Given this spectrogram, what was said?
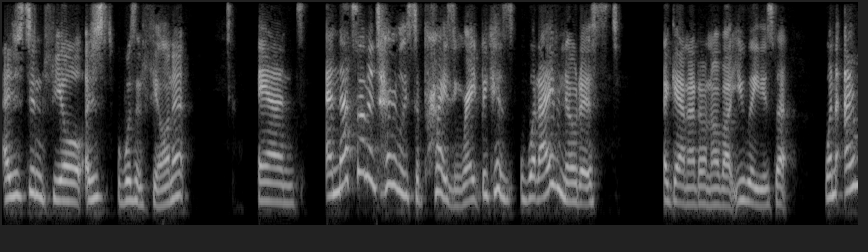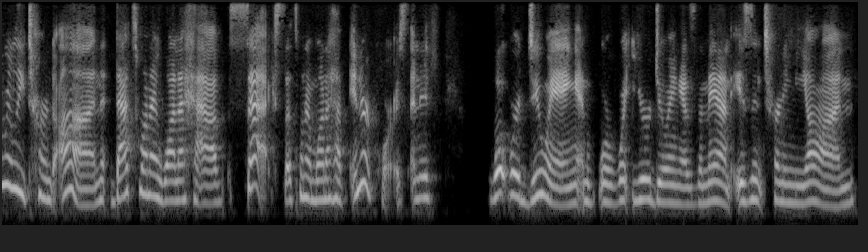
I just didn't feel, I just wasn't feeling it. And, and that's not entirely surprising, right? Because what I've noticed, again, I don't know about you ladies, but when I'm really turned on, that's when I want to have sex. That's when I want to have intercourse. And if what we're doing and or what you're doing as the man isn't turning me on,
